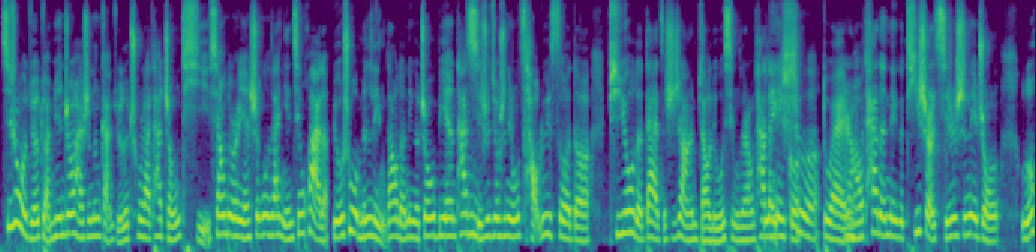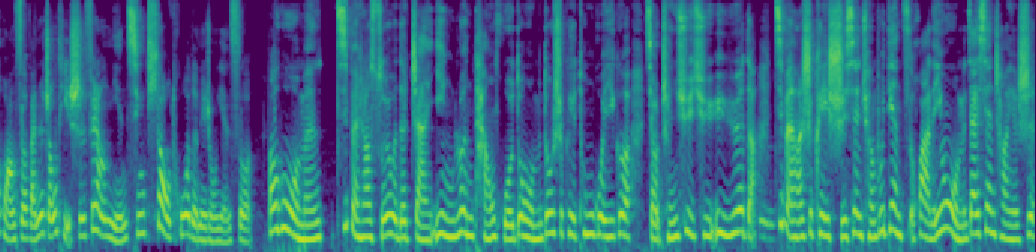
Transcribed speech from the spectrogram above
其实我觉得短片周还是能感觉得出来，它整体相对而言是更加年轻化的。比如说我们领到的那个周边，它其实就是那种草绿色的 PU 的袋子，是这两年比较流行的。然后它的那个对，然后它的那个 T 恤其实是那种鹅黄色，反正整体是非常年轻跳脱的那种颜色。包括我们基本上所有的展映、论坛活动，我们都是可以通过一个小程序去预约的，基本上是可以实现全部电子化的。因为我们在现场也是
